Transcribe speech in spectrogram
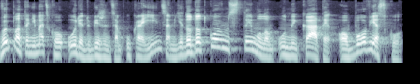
виплата німецького уряду біженцям-українцям є додатковим стимулом уникати обов'язку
